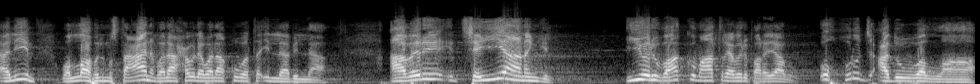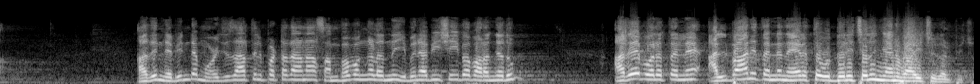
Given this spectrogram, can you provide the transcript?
اليم والله المستعان ولا حول ولا قوه الا بالله അവര് ചെയ്യാണെങ്കിൽ ഈ ഒരു വാക്ക് മാത്രമേ അവർ പറയാവൂ അത് നബിന്റെ മോജിസാത്തിൽപ്പെട്ടതാണ് ആ സംഭവങ്ങൾ എന്ന് ഇബിൻ അബി ഷൈബ പറഞ്ഞതും അതേപോലെ തന്നെ അൽബാനി തന്നെ നേരത്തെ ഉദ്ധരിച്ചതും ഞാൻ വായിച്ചു കേൾപ്പിച്ചു.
